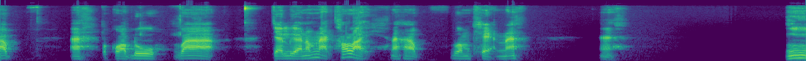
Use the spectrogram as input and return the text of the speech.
ครับอะประกอบดูว่าจะเหลือน้ำหนักเท่าไหร่นะครับ รวมแขนนะอะนี่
